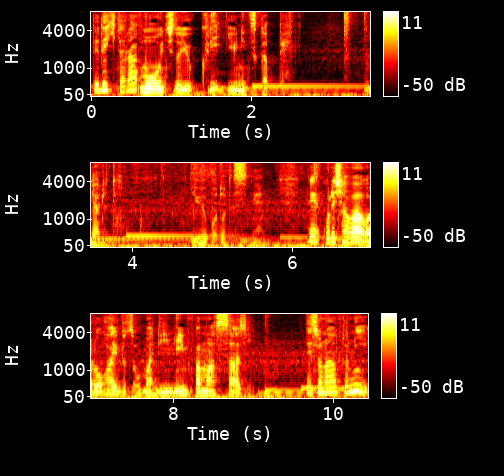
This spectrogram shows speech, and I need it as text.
でできたらもう一度ゆっくり湯に浸かってやるということですね。でこれシャワーは老廃物を、まあ、リンパマッサージ。でその後に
